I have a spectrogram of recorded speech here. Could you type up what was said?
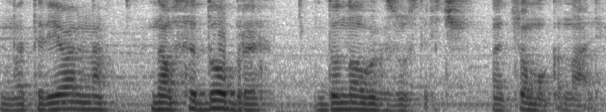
матеріально. На все добре, до нових зустрічей на цьому каналі.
